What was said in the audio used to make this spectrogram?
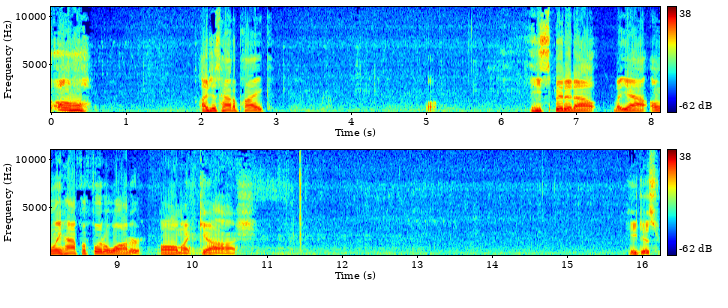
Oh! I just had a pike. Oh. He spit it out. But yeah, only half a foot of water. Oh my gosh. He just,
